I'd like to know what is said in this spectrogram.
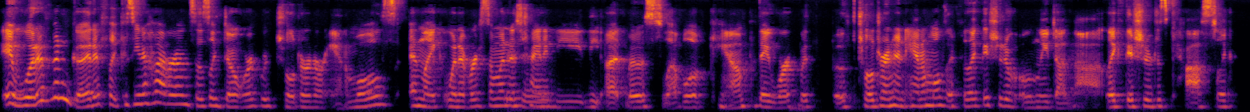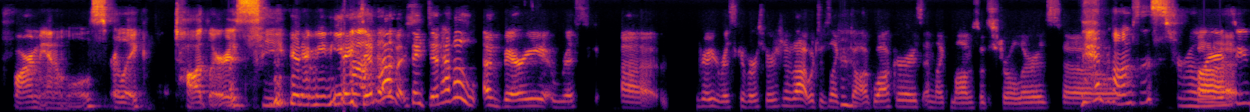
it would have been good if like because you know how everyone says like don't work with children or animals. And like whenever someone mm-hmm. is trying to mm-hmm. be the utmost level of camp, they work with both children and animals. I feel like they should have only done that. Like they should have just cast like farm animals or like toddlers. Like, you know what I mean? Yeah. They did have they did have a, a very risk uh very risk averse version of that, which is like dog walkers and like moms with strollers. So moms with strollers. Uh,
